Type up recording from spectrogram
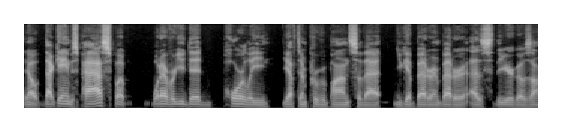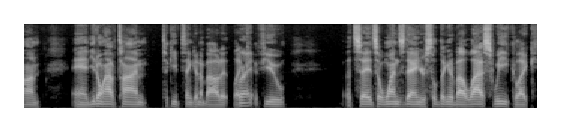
you know that game is past, but whatever you did poorly, you have to improve upon so that you get better and better as the year goes on. And you don't have time to keep thinking about it. Like right. if you, let's say it's a Wednesday and you're still thinking about last week, like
